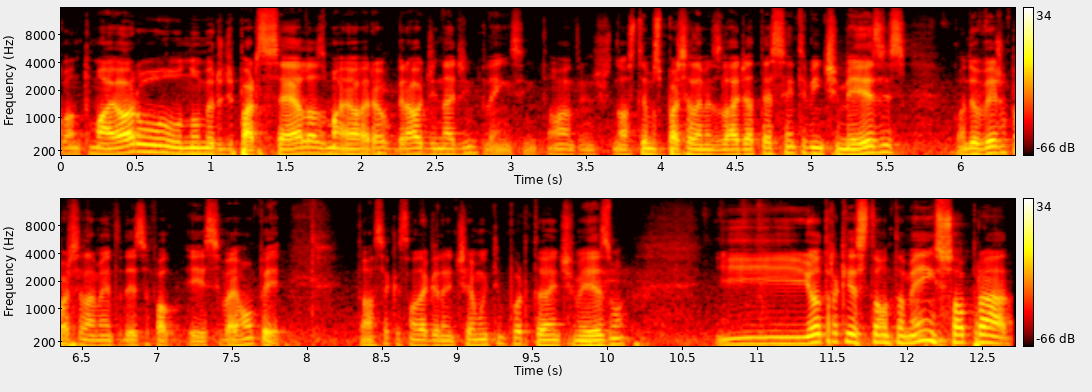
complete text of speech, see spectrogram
quanto maior o número de parcelas, maior é o grau de inadimplência. Então, gente, nós temos parcelamentos lá de até 120 meses. Quando eu vejo um parcelamento desse, eu falo, esse vai romper. Então, essa questão da garantia é muito importante mesmo. E outra questão também, só para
